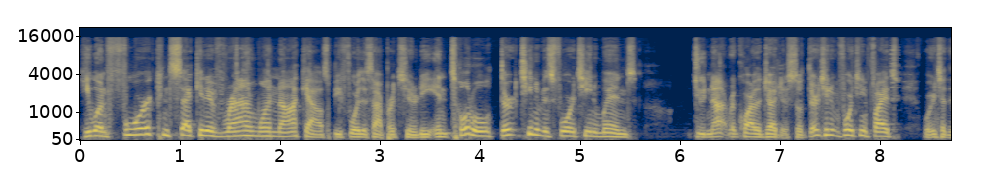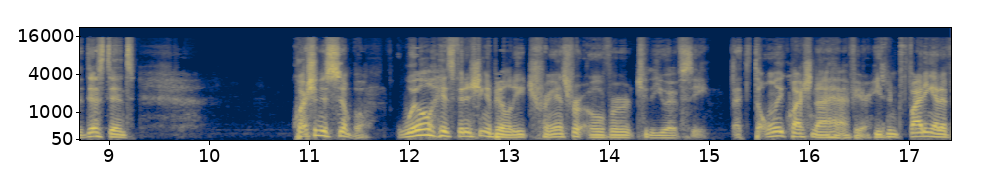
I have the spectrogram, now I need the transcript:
He won four consecutive round one knockouts before this opportunity. In total, 13 of his 14 wins do not require the judges. So 13 of 14 fights were into the distance. Question is simple. Will his finishing ability transfer over to the UFC? That's the only question I have here. He's been fighting out of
